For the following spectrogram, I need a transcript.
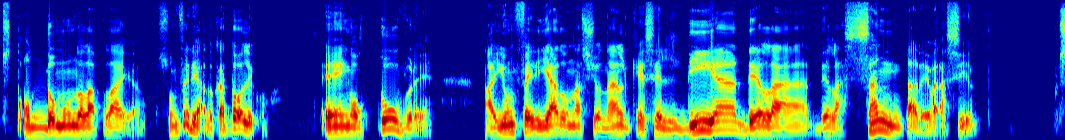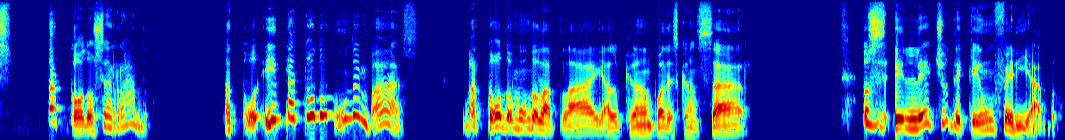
Pues, todo mundo a la playa. Es un feriado católico. En octubre hay un feriado nacional que es el Día de la, de la Santa de Brasil. Está todo cerrado. y está todo el mundo en paz. Va todo el mundo a la playa, al campo, a descansar. Entonces, el hecho de que un feriado,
